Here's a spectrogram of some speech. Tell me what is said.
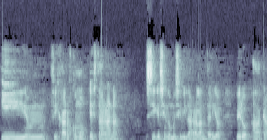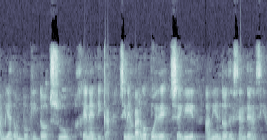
Y mm, fijaros como esta rana sigue siendo muy similar a la anterior, pero ha cambiado un poquito su genética. Sin embargo, puede seguir habiendo descendencia.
